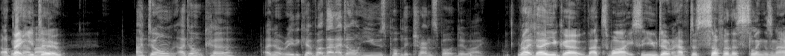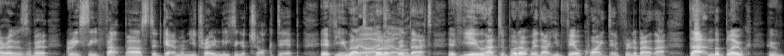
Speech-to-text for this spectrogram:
I bet you out. do. I don't. I don't care. I don't really care. But then I don't use public transport, do I? Right, there you go. That's why. So you don't have to suffer the slings and arrows of a greasy fat bastard getting on your train and eating a choc dip. If you had No, to I put up with that, if you had to put up with that, you'd feel quite different about that. That and the bloke who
